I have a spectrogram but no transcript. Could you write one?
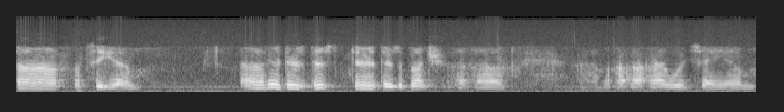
Uh, let's see. Um, uh, there, there's there's there, there's a bunch. I, I, would say. Um,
